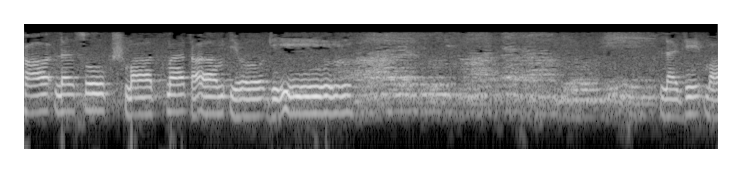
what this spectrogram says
कालसूक्ष्मात्मतां योगी लघिमानमवाप्नुयात्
